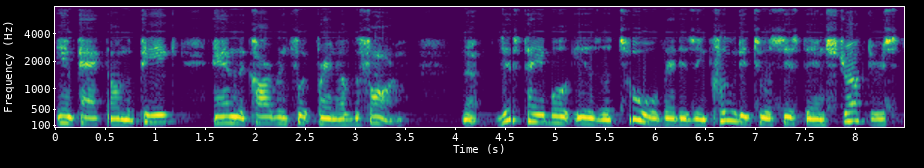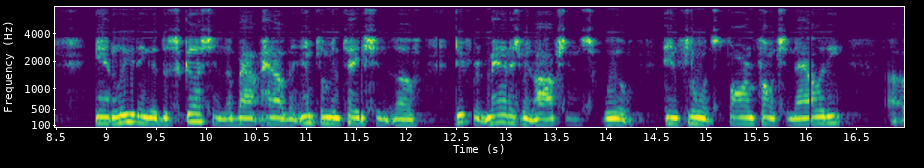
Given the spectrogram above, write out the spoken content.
impact on the pig and the carbon footprint of the farm. Now, this table is a tool that is included to assist the instructors in leading a discussion about how the implementation of different management options will influence farm functionality, uh,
